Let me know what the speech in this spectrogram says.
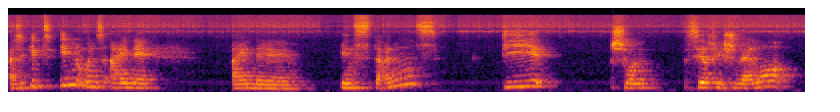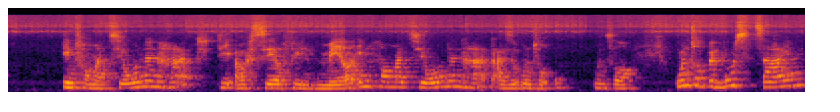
Also gibt es in uns eine, eine Instanz, die schon sehr viel schneller Informationen hat, die auch sehr viel mehr Informationen hat. Also unter, unser Unterbewusstsein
